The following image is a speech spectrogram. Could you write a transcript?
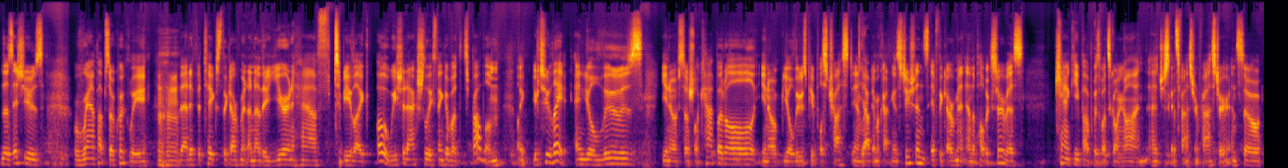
those issues ramp up so quickly mm-hmm. that if it takes the government another year and a half to be like, oh, we should actually think about this problem, like you're too late and you'll lose, you know, social capital, you know, you'll lose people's trust in yep. like democratic institutions if the government and the public service can't keep up with what's going on. It just gets faster and faster. And so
